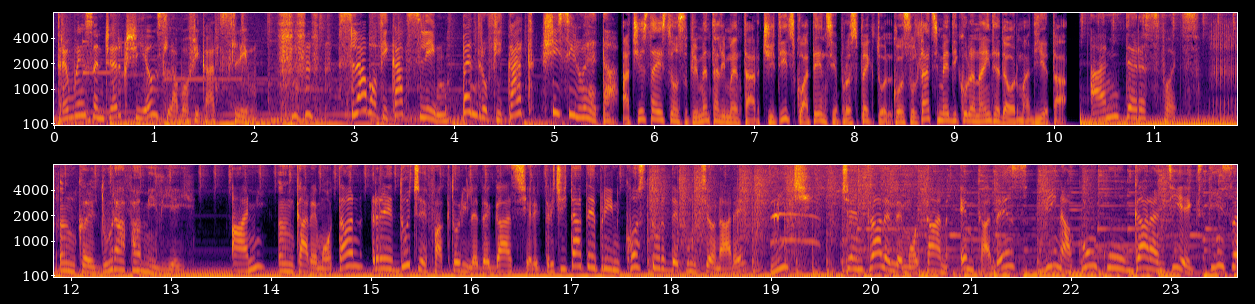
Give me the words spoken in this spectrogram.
trebuie să încerc și eu Slabo Ficat Slim. Slaboficat Slim. Pentru ficat și silueta. Acesta este un supliment alimentar. Citiți cu atenție prospectul. Consultați medicul înainte de a urma dieta. Ani de răsfăț. Încăldura familiei. Ani în care Motan reduce facturile de gaz și electricitate prin costuri de funcționare mici. Centralele Motan MKDens vin acum cu garanție extinsă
